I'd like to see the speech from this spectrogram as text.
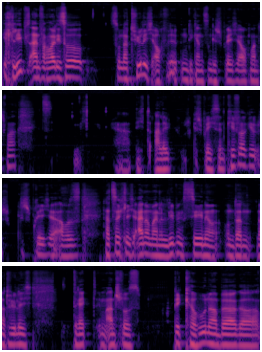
ich lieb's einfach, weil die so so natürlich auch wirken, die ganzen Gespräche auch manchmal. Jetzt, ja, nicht alle Gespräche sind Kiffergespräche, aber es ist tatsächlich eine meiner Lieblingsszene und dann natürlich direkt im Anschluss Big Kahuna Burger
